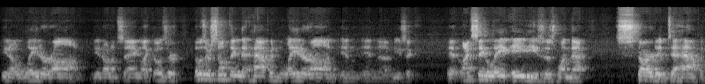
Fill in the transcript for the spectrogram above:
you know later on. You know what i'm saying? Like those are those are something that happened later on in in uh, music. It, i'd say late 80s is when that started to happen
